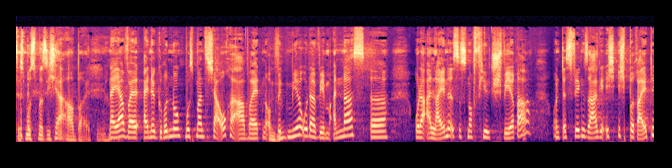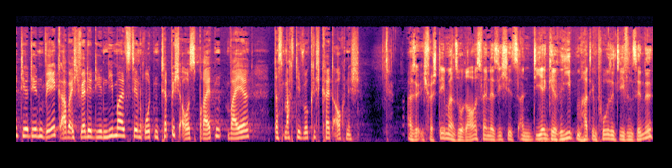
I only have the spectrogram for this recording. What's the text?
Das muss man sich erarbeiten. Naja, weil eine Gründung muss man sich ja auch erarbeiten. Ob mhm. mit mir oder wem anders äh, oder alleine ist es noch viel schwerer. Und deswegen sage ich, ich bereite dir den Weg, aber ich werde dir niemals den roten Teppich ausbreiten, weil das macht die Wirklichkeit auch nicht. Also ich verstehe mal so raus, wenn er sich jetzt an dir gerieben hat im positiven Sinne,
